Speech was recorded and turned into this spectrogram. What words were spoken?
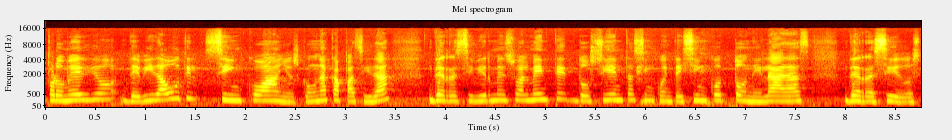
promedio de vida útil cinco años, con una capacidad de recibir mensualmente 255 toneladas de residuos.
